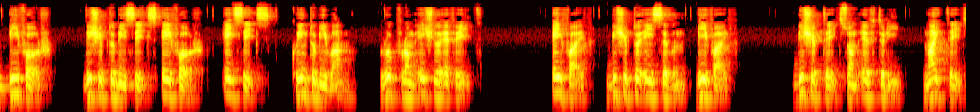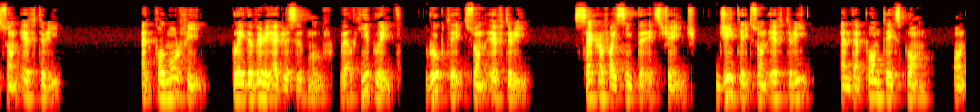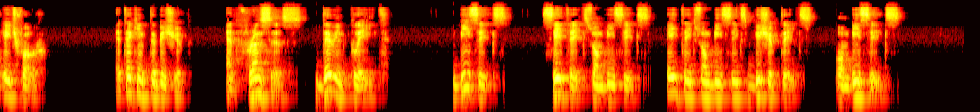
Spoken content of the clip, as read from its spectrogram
b4, bishop to b6, a4, a6, queen to b1, rook from h to f8, a5, bishop to a7, b5, bishop takes on f3, knight takes on f3, and Paul Morphy played a very aggressive move. Well, he played rook takes on f3, sacrificing the exchange, g takes on f3, and then pawn takes pawn on h4 attacking the bishop, and Francis Devinck played b6, c takes on b6, a takes on b6, bishop takes on b6.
